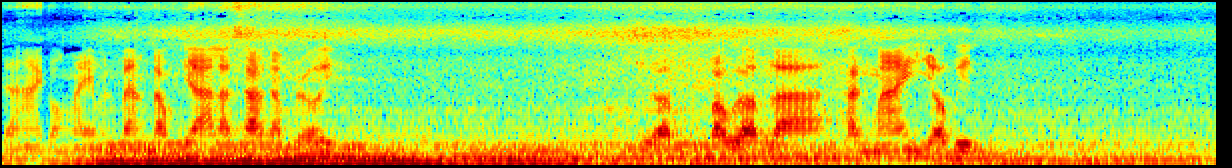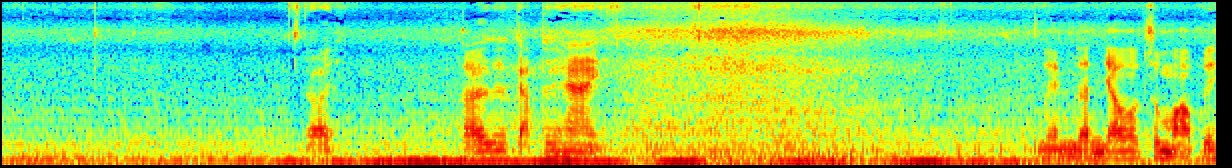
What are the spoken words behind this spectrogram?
Và hai con này mình bán đồng giá là sáu trăm rưỡi. Gồm, bao gồm là thân máy, vỏ pin. Rồi, tới cái cặp thứ hai em đánh dấu số 1 đi.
